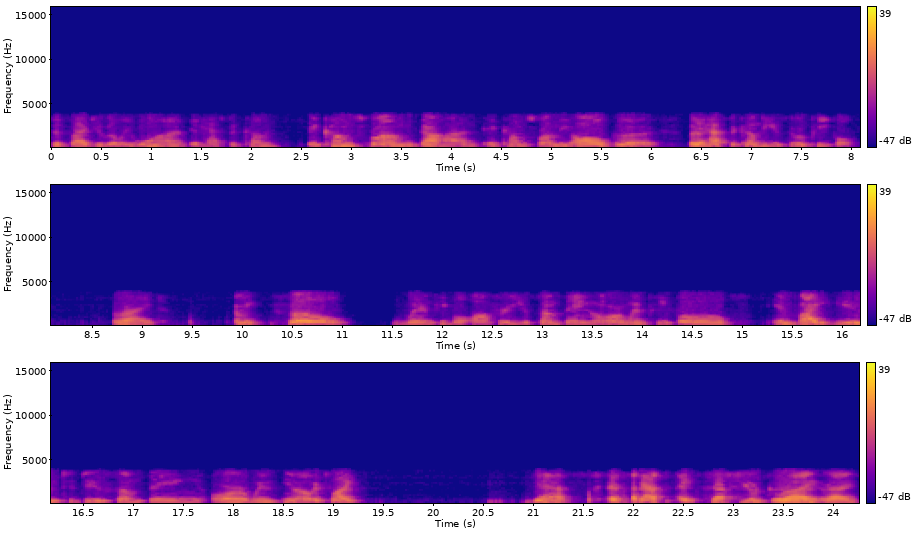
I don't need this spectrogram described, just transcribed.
decide you really want it has to come it comes from God it comes from the all good but it has to come to you through people Right. I mean, so when people offer you something or when people invite you to do something or when, you know, it's like yes, accept accept your good. Right, right.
